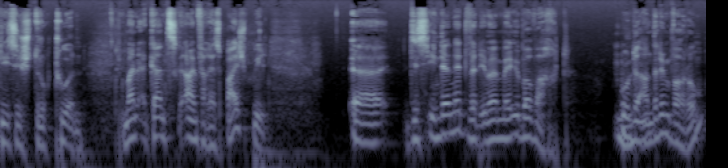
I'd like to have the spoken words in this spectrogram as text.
diese Strukturen. Ich meine, ein ganz einfaches Beispiel. Äh, das Internet wird immer mehr überwacht. Unter anderem warum?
